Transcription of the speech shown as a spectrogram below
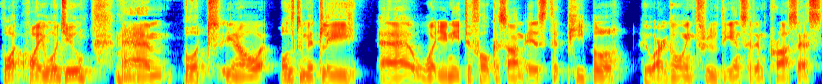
why would you? Mm-hmm. Um, but, you know, ultimately, uh, what you need to focus on is the people who are going through the incident process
